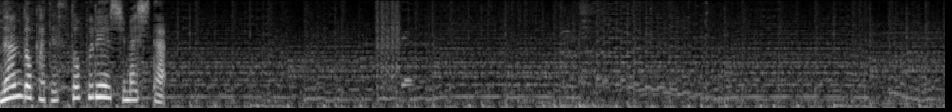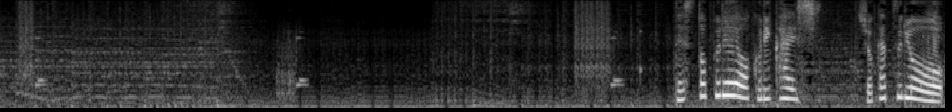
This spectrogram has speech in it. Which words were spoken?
何度かテストプレイしました。テストプレイを繰り返し、諸葛亮を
